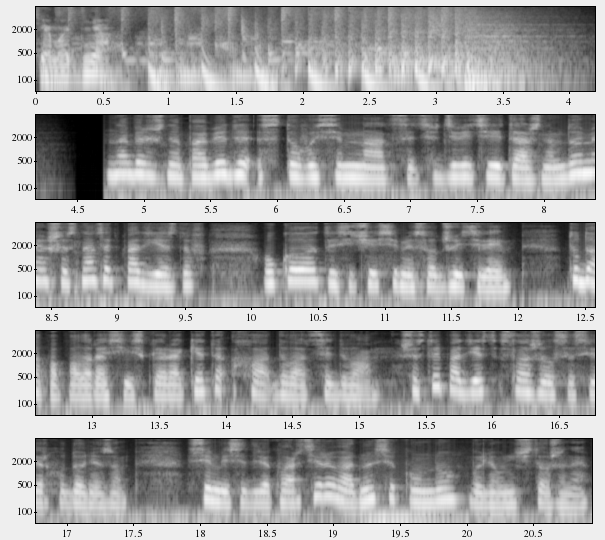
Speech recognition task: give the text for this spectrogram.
Тема дня. Набережная Победы, 118. В девятиэтажном доме 16 подъездов, около 1700 жителей. Туда попала российская ракета Х-22. Шестой подъезд сложился сверху донизу. 72 квартиры в одну секунду были уничтожены.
